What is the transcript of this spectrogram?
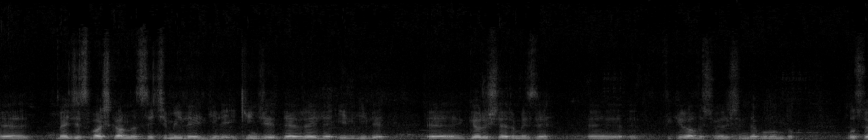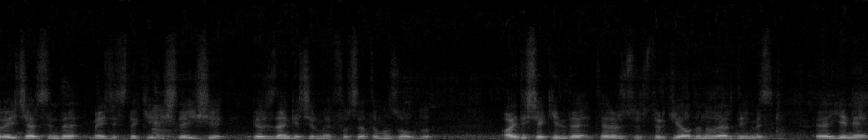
Ee, Meclis Başkanlığı seçimiyle ilgili, ikinci devreyle ilgili e, görüşlerimizi, e, fikir alışverişinde bulunduk. Bu süre içerisinde meclisteki işleyişi gözden geçirme fırsatımız oldu. Aynı şekilde Terörsüz Türkiye adını verdiğimiz e, yeni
